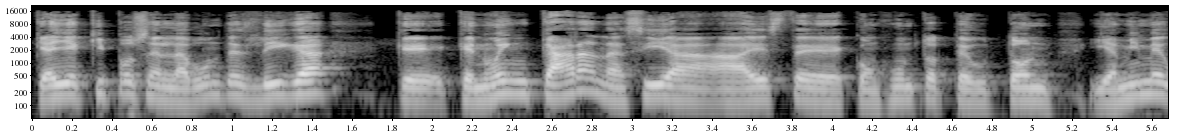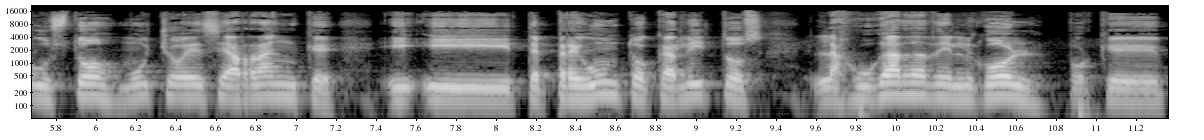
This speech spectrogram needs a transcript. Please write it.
que hay equipos en la Bundesliga que, no encaran así a, este conjunto teutón. Y a mí me gustó mucho ese arranque. Y, te pregunto, Carlitos, la jugada del gol, porque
